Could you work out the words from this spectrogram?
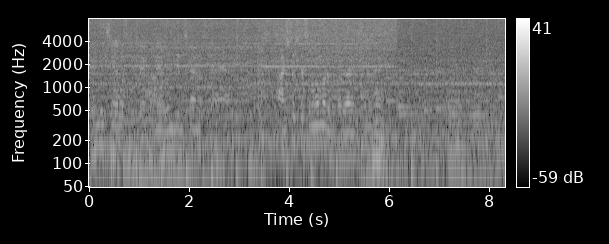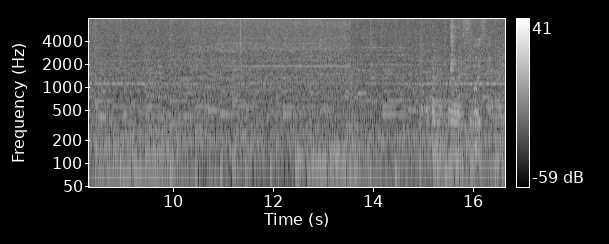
全然違いますもんね。全然違いますね。味としてはそのままでも食べられるんですけどねこれはすごいですねやっぱり。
